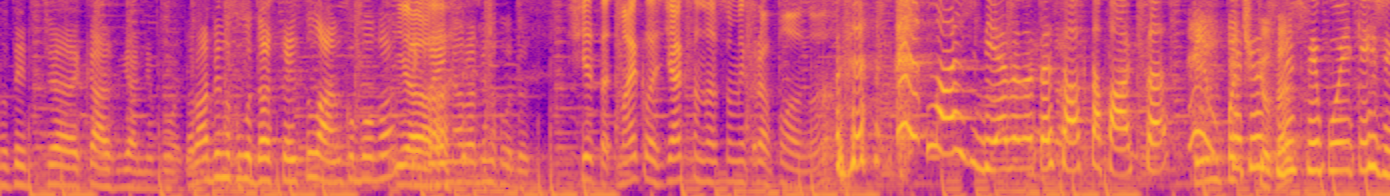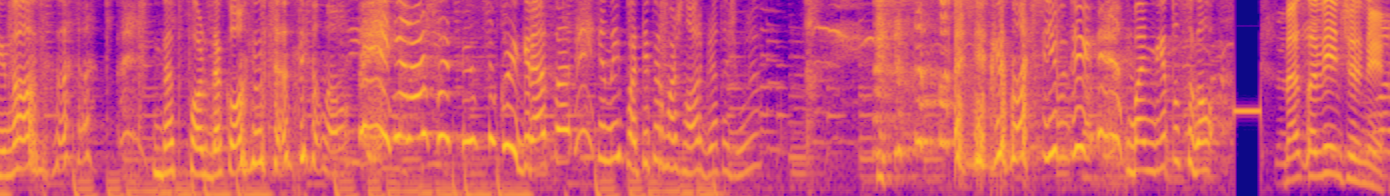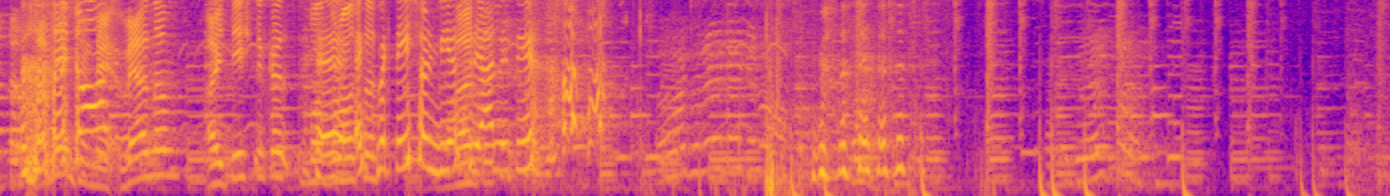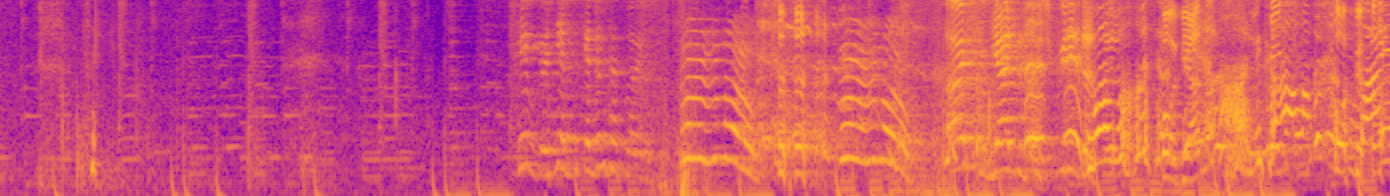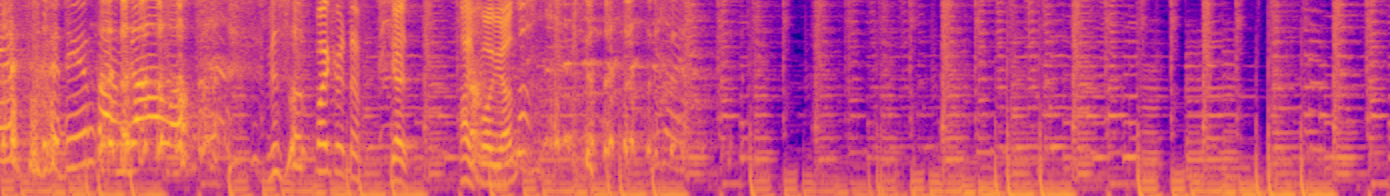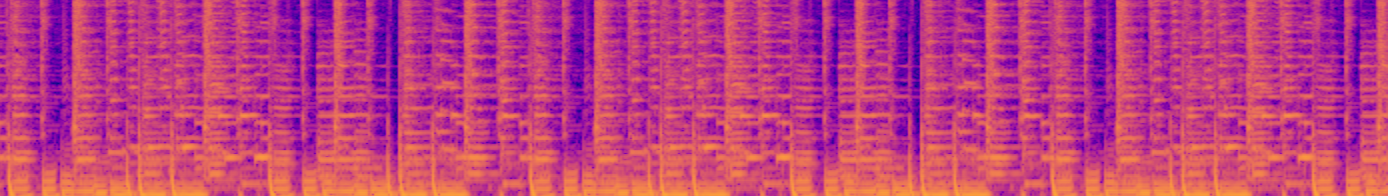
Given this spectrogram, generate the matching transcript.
Nu tai čia kas gali būti? Robin Hoodas tai su lanku buvo. Jo. Tikrai ne Robin Hoodas. Šitą, Michaelas Jacksonas su mikrofonu. Aš dievinu tiesiog tą faktą, kad jūs visi puikiai žinot. Bet for the content, you know. Ir aš atsisuku į Gretą, jinai pati pirmą žinau, ar Greta žiūri. Nuo širdžiai bandytų sugal... Mes avinčirniai. Avinčirniai. Vienam, aitišnikas, Bobrosas. Expectation vs reality. Kaip gražiai apsikabinti turim. Aišku, gedis iškritęs. Vamos. Po vieną? Ant galo. Po vieną. Bairis sugadinta ant galo. Visus pakvietėm. Ged. Ai, po vieną?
